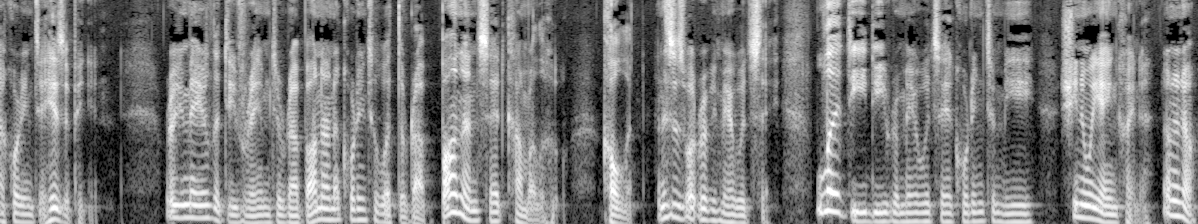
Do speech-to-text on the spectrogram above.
according to his opinion. Rabbi Meir ledivreim to Rabbanan, according to what the Rabbanan said, kamarlahu, colon. And this is what Rabbi Meir would say. Ledidi, Rabbi Meir would say, according to me, shinui ain kaina. No, no, no.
